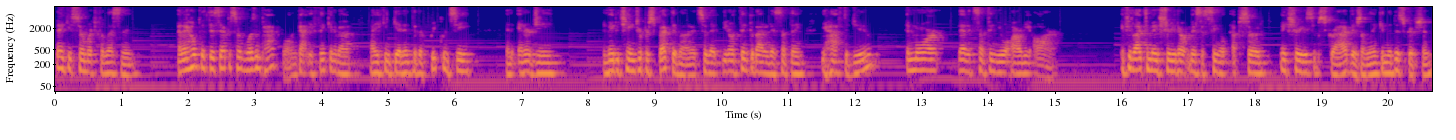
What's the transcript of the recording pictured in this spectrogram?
Thank you so much for listening. And I hope that this episode was impactful and got you thinking about how you can get into the frequency and energy and maybe change your perspective on it so that you don't think about it as something you have to do and more that it's something you already are. If you'd like to make sure you don't miss a single episode, make sure you subscribe. There's a link in the description.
